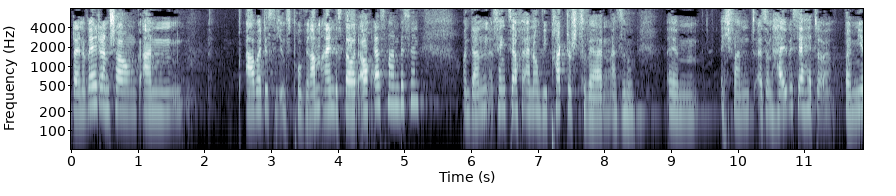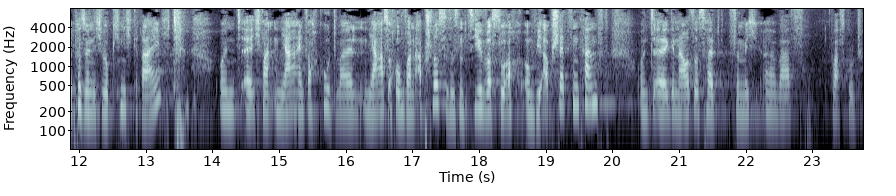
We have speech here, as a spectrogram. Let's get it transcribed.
deine Weltanschauung an, arbeitest dich ins Programm ein. Das dauert auch erstmal ein bisschen. Und dann fängt es ja auch an, irgendwie praktisch zu werden. Also ähm, ich fand, also ein halbes Jahr hätte bei mir persönlich wirklich nicht gereicht. Und äh, ich fand ein Jahr einfach gut, weil ein Jahr ist auch irgendwann ein Abschluss. Das ist ein Ziel, was du auch irgendwie abschätzen kannst. Und äh, genauso ist halt für mich äh, war es gut.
